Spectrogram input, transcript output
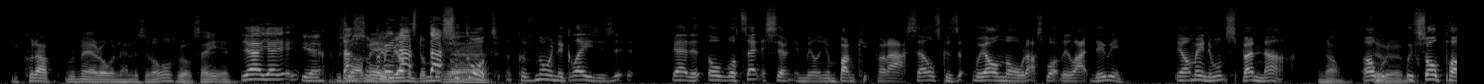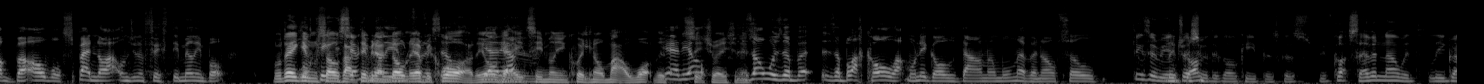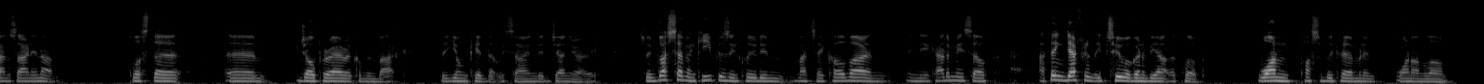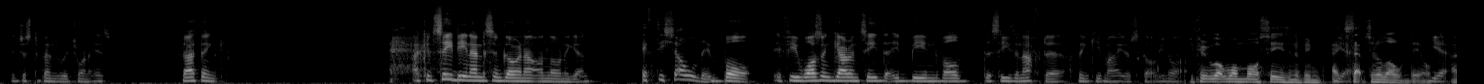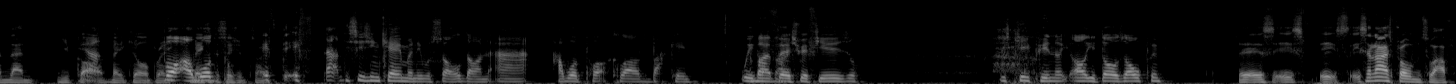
you could have Romero and Henderson almost rotating. Yeah, yeah, yeah. Yeah. what I That's, I mean? mean, that's that's a Yeah. good because knowing the Glazers, it- yeah, oh, we'll take the seventy million, bank it for ourselves because we all know that's what they like doing. You know what I mean? They won't spend that. No. Oh, we, we've sold Pogba. Oh, we'll spend all that 150 million, but well, they give we'll themselves the that dividend, don't they? Every themselves. quarter, they Yeah, all get they- 18 million quid, no matter what the yeah, they all- situation there's is. always a there's a black hole that money goes down, and we'll never know till I think it's going to be interesting gone. with the goalkeepers because we've got seven now with Lee Grant signing on, plus the um, Joel Pereira coming back, the young kid that we signed in January. So we've got seven keepers, including Matej Kovar in, in the academy. So I think definitely two are going to be out of the club. One possibly permanent, one on loan. It just depends which one it is. So I think I could see Dean Henderson going out on loan again. if they sold him. But if he wasn't guaranteed that he'd be involved the season after, I think he might just go, you know what? Do you think we've got one more season of him accepting a loan deal? Yeah. And then you've got Yeah. to make your break, But I would, a decision. Sorry. if if that decision came and he was sold on, uh, I would put a clause back in We got Bye-bye. first refusal. Just keeping all your doors open. It is. It's it's it's a nice problem to have.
